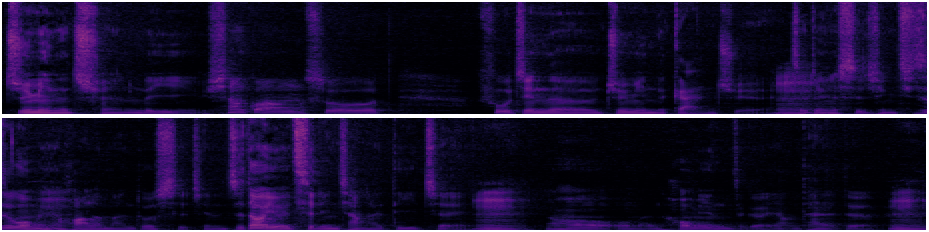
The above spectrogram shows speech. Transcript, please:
居民的权利，像光说。附近的居民的感觉这件事情，其实我们也花了蛮多时间。直到有一次林强来 DJ，嗯，然后我们后面这个阳台的，嗯，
